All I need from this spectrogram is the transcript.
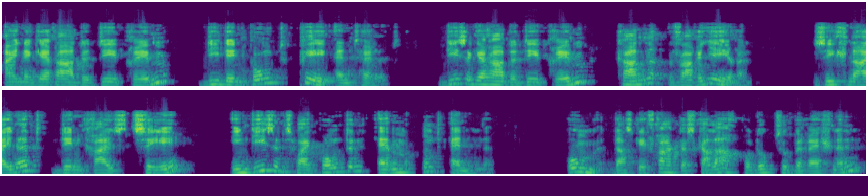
eine Gerade D', die den Punkt P enthält. Diese Gerade D' kann variieren. Sie schneidet den Kreis C in diesen zwei Punkten M und N. Um das gefragte Skalarprodukt zu berechnen,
